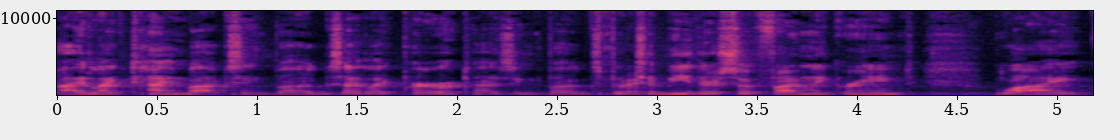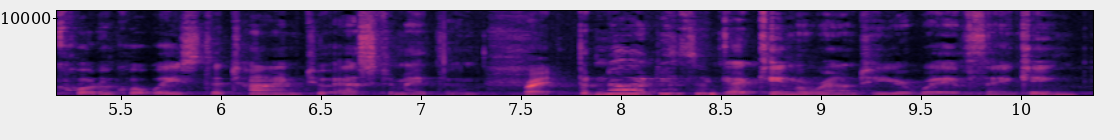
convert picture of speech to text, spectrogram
I like time boxing bugs. I like prioritizing bugs, but to me they're so finely grained. Why quote unquote waste the time to estimate them? Right. But no, I do think I came around to your way of thinking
